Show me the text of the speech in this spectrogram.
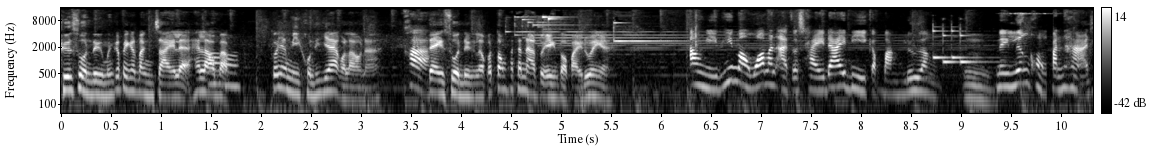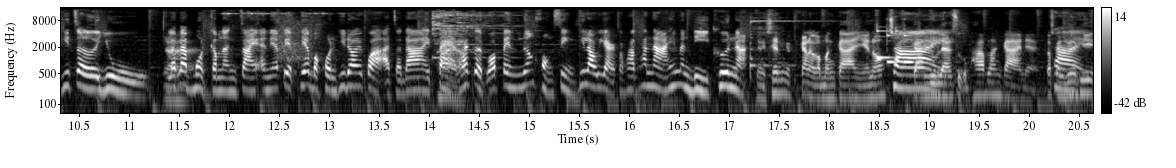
คือส่วนหนึ่งมันก็เป็นกำลังใจแหละให้เราแบบออก็ยังมีคนที่แย่กว่าเรานะค่ะแต่อีกส่วนหนึ่งเราก็ต้องพัฒนาตัวเองต่อไปด้วยไง เอางี้พี่มองว่ามันอาจจะใช้ได้ดีกับบางเรื่องอือืม ในเรื่องของปัญหาที่เจออยู่ อ่าแล้วแบบหมดกำลังใจ อันเนี้ยเปรียบเทียบกับคนที่ด้อยกว่าอาจจะได้ ใช่แต่ถ้าเกิดว่าเป็นเรื่องของสิ่งที่เราอยากจะพัฒนาให้มันดีขึ้นอะ อย่างเช่นการออกกำลังกายอย่างเงี้ยเนาะใช่การดูแลสุขภาพร่างกายเนี่ยก็เป็นใช่ เรื่องที่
